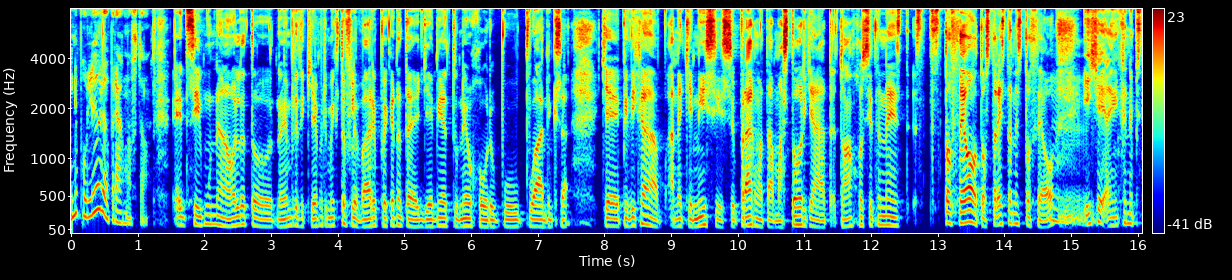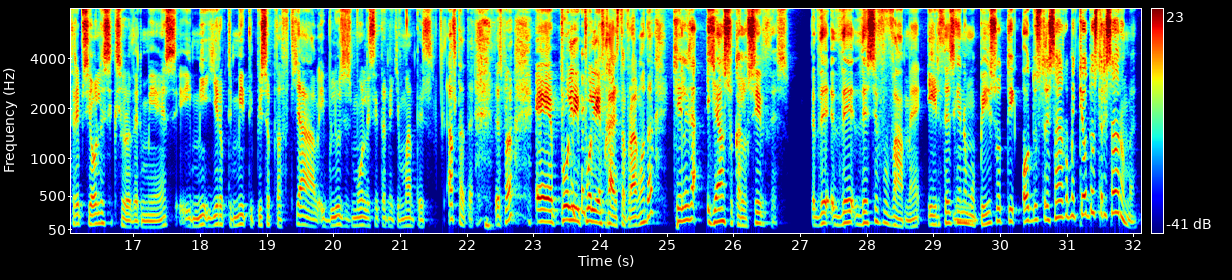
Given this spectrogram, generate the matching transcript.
Είναι πολύ ωραίο πράγμα αυτό. Έτσι ήμουνα όλο το Νοέμβρη-Δεκέμβρη μέχρι το Φλεβάρι που έκανα τα εγγένεια του νέου χώρου που, που άνοιξα. Και επειδή είχα ανακαινήσεις πράγματα, μαστόρια, το άγχος ήταν στο Θεό, το στρες ήταν στο Θεό. Mm. Είχε, είχαν επιστρέψει όλες οι ξηροδερμίες, γύρω από τη μύτη, πίσω από τα αυτιά, οι μπλούζες μου όλε ήταν γεμάτες. Αυτά τα. ε, πολύ, πολύ ευχάριστα πράγματα. Και έλεγα Γεια σου, καλώς ήρθες. Δεν δε, δε σε φοβάμαι. Ήρθες για να μου πεις ότι όντως στρεσάρομαι και όντως στρεσάρομαι.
